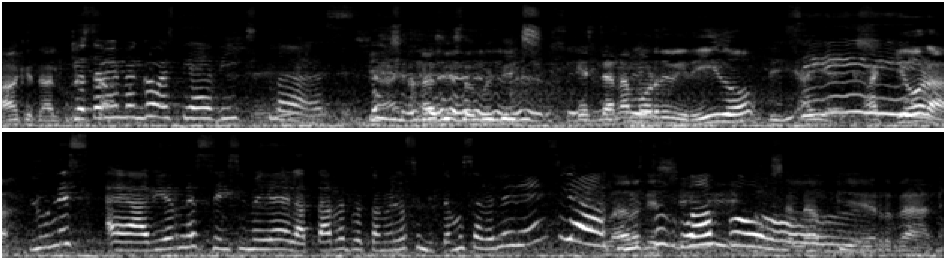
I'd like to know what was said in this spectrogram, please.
Ah, ¿qué tal? Yo está? también vengo vestida de VIX Plus. Gracias, estás muy VIX. Está en amor dividido. Sí. ¿A qué hora? Lunes eh, a viernes, seis y media de la tarde, pero también los invitamos a ver la herencia Claro con estos sí, guapos. No se la pierdan.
